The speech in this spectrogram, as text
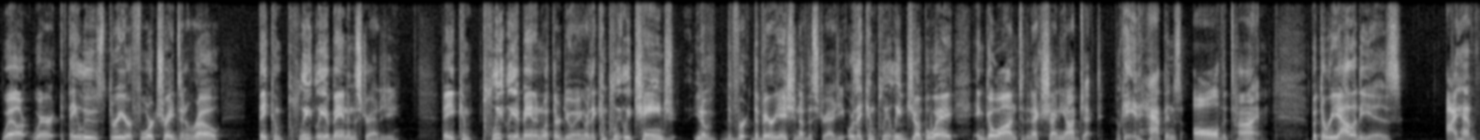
where where if they lose 3 or 4 trades in a row, they completely abandon the strategy they completely abandon what they're doing or they completely change you know the the variation of the strategy or they completely jump away and go on to the next shiny object. Okay it happens all the time. But the reality is i have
